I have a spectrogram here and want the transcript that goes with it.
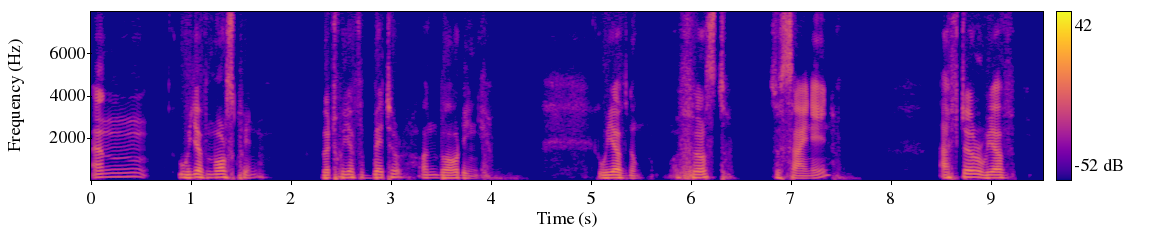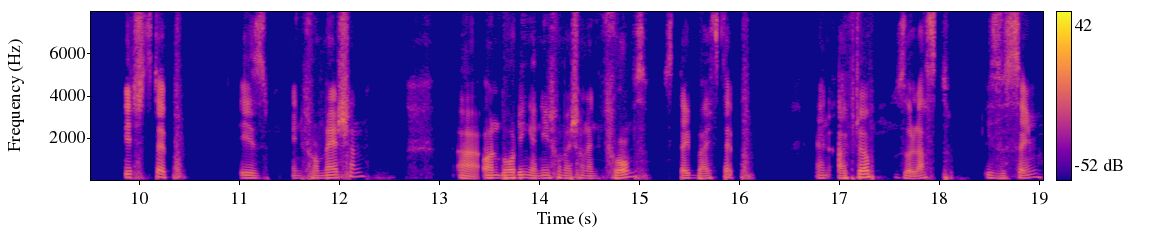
And we have more screen, but we have better onboarding. We have the first to sign in. After we have each step is information, uh, onboarding and information and forms step by step. And after the last is the same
